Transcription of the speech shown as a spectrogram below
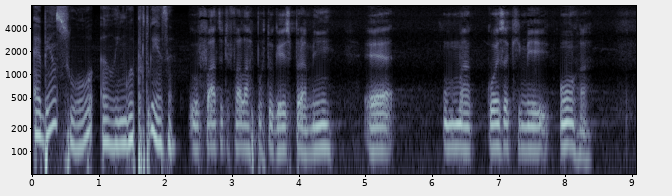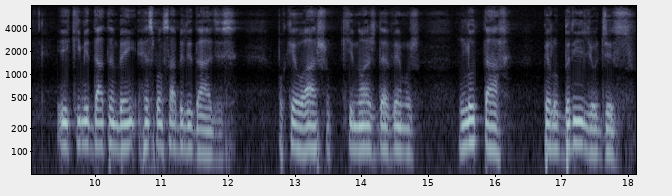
abençoou a língua portuguesa. O fato de falar português para mim é uma coisa que me honra e que me dá também responsabilidades, porque eu acho que nós devemos lutar pelo brilho disso.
